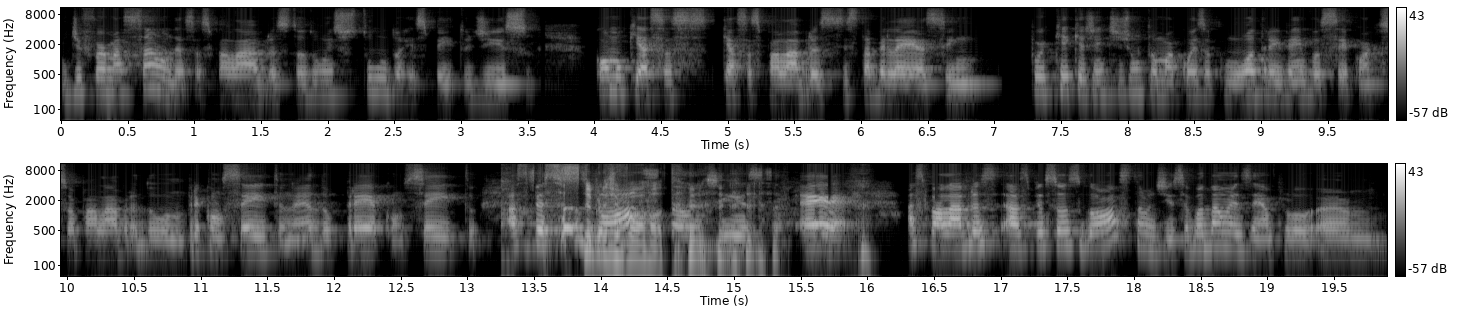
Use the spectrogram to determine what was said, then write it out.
de formação dessas palavras, todo um estudo a respeito disso, como que essas, que essas palavras se estabelecem, por que, que a gente junta uma coisa com outra e vem você com a sua palavra do preconceito, né, do pré-conceito. As pessoas Sempre gostam disso. É, as palavras, as pessoas gostam disso. Eu vou dar um exemplo um,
